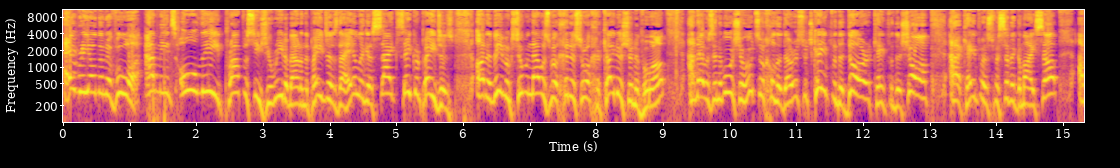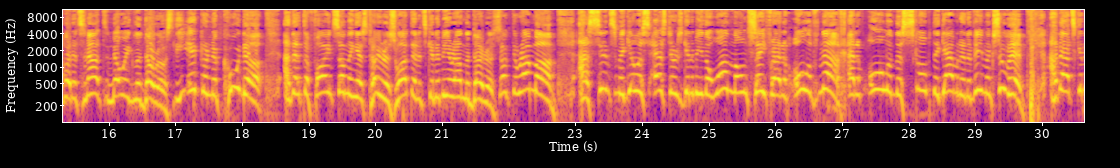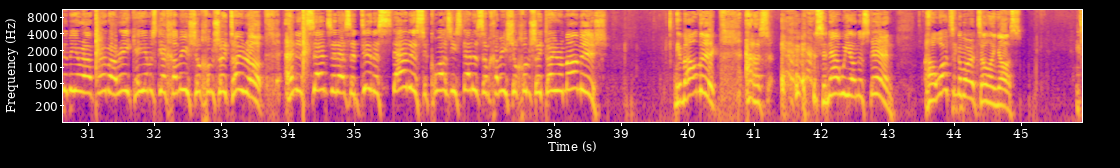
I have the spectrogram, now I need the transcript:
Every other nevuah, that means all the prophecies you read about in the pages, the Heilige sacred pages that was and that was a nevuah which came for the door, came for the Shah, uh, came for a specific Maisa, uh, but it's not knowing Ladoros. The Iker Nakuda, uh, that defines something as Torah is what? That it's going to be around the Doros. Dr. Rambam, uh, since Megillus Esther is going to be the one lone safer out of all all of Nach, out of all of the scope, the gamut of Avim and Ksuvim, and that's going to be around forever. And in a sense, it has a din, a status, a quasi status of Chamishu Chum Shaitayra Mamish. Givaldik. So now we understand how what's the Gemara telling us?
